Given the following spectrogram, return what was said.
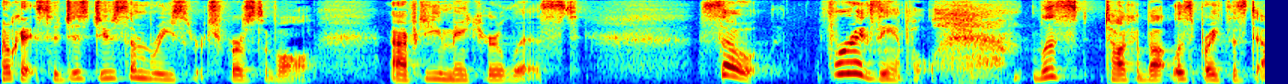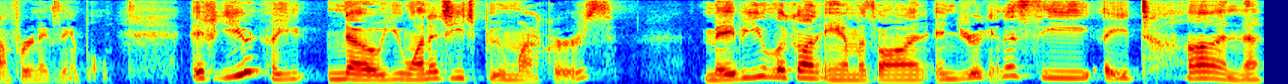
Okay, so just do some research first of all after you make your list. So, for example, let's talk about let's break this down for an example. If you know you know you want to teach boomwhackers, maybe you look on Amazon and you're going to see a ton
